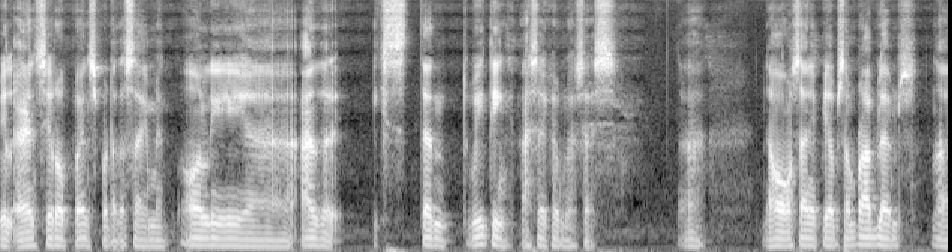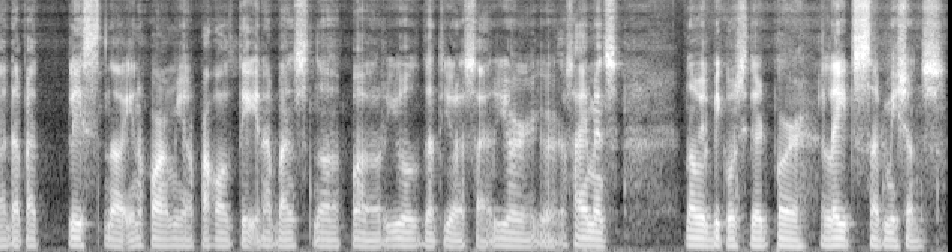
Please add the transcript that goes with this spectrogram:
will earn 0 points for that assignment. Only uh, under extent waiting as circumstances. Uh, na kung saan if you have some problems, na uh, dapat please no inform your faculty in advance no for you that your your your assignments no will be considered for late submissions.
